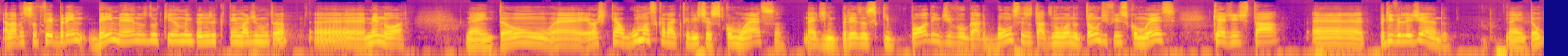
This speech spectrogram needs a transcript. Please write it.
ela vai sofrer bem, bem menos do que uma empresa que tem margem bruta é, menor. Né? Então, é, eu acho que tem algumas características como essa, né, de empresas que podem divulgar bons resultados num ano tão difícil como esse, que a gente está é, privilegiando. Né? Então,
